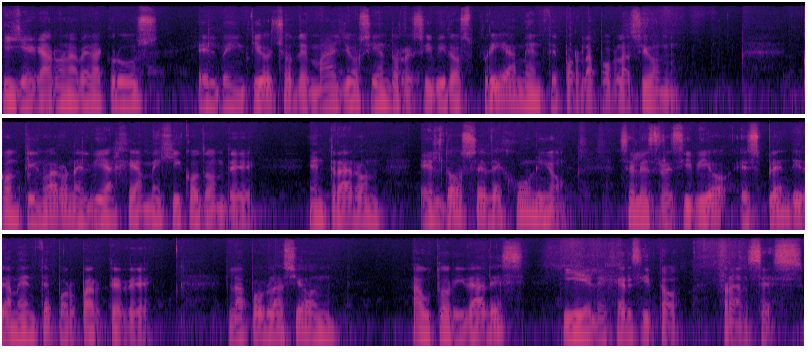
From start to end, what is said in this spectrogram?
y llegaron a Veracruz el 28 de mayo siendo recibidos fríamente por la población. Continuaron el viaje a México donde entraron el 12 de junio. Se les recibió espléndidamente por parte de la población, autoridades y el ejército francés.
